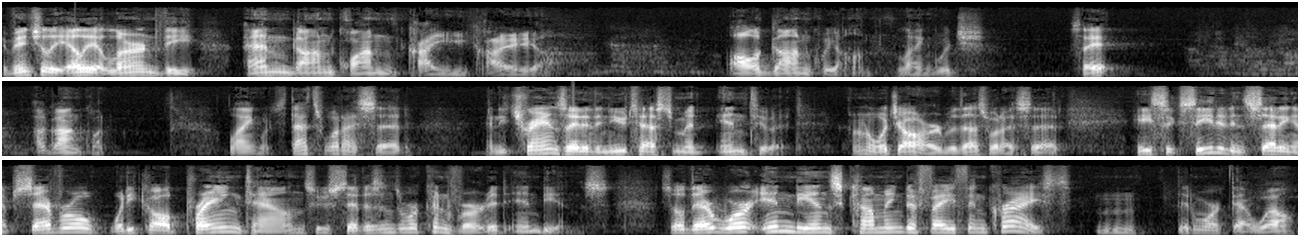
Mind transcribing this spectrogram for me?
Eventually, Eliot learned the Algonquin Algonquian language. Say it? Algonquin language. That's what I said. And he translated the New Testament into it. I don't know what y'all heard, but that's what I said. He succeeded in setting up several, what he called praying towns, whose citizens were converted Indians. So there were Indians coming to faith in Christ. Mm, didn't work that well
